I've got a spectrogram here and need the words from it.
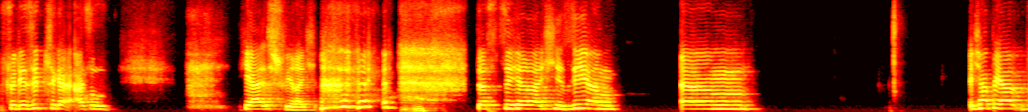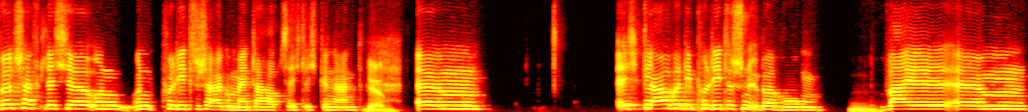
für die 70er, also ja, ist schwierig, mhm. das zu hierarchisieren. Ähm, ich habe ja wirtschaftliche und, und politische Argumente hauptsächlich genannt. Ja. Ähm, ich glaube, die politischen überwogen, hm. weil ähm,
